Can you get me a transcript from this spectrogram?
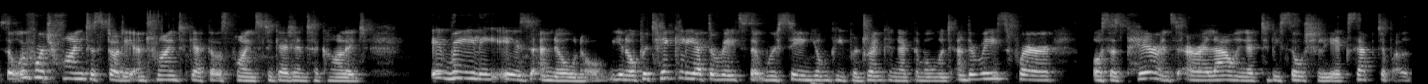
So, if we're trying to study and trying to get those points to get into college, it really is a no no, you know, particularly at the rates that we're seeing young people drinking at the moment and the rates where us as parents are allowing it to be socially acceptable.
